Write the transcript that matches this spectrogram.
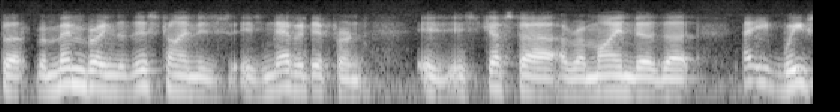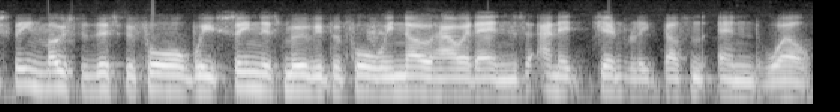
But remembering that this time is, is never different is, is just a, a reminder that hey, we've seen most of this before, we've seen this movie before, we know how it ends, and it generally doesn't end well.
